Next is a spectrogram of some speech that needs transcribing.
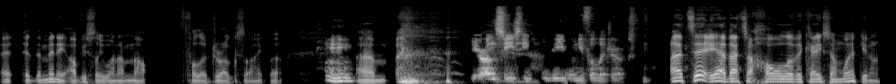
at, at the minute obviously when I'm not full of drugs like but mm-hmm. um you're on CCTV when you're full of drugs that's it yeah that's a whole other case I'm working on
